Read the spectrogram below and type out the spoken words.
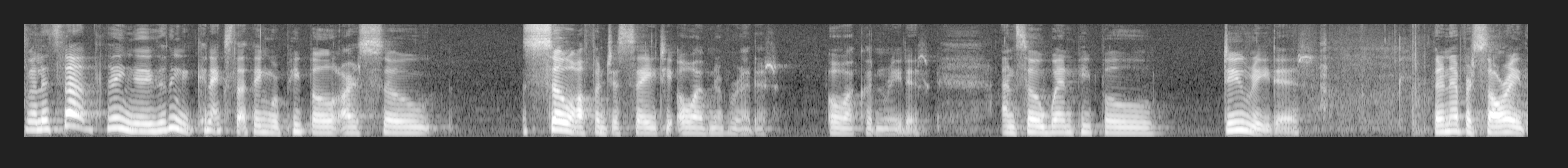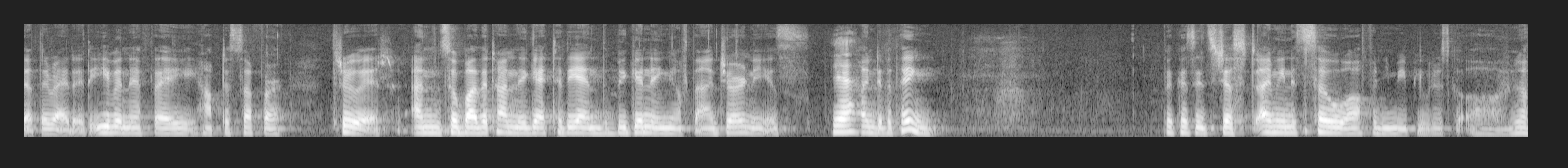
Well, it's that thing. I think it connects that thing where people are so, so often just say to you, "Oh, I've never read it. Oh, I couldn't read it," and so when people do read it, they're never sorry that they read it, even if they have to suffer through it. And so by the time they get to the end, the beginning of that journey is Yeah. kind of a thing. Because it's just, I mean, it's so often you meet people who just go, "Oh, no,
